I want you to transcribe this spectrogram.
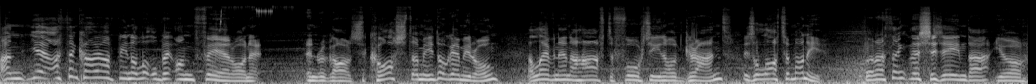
and yeah, I think I have been a little bit unfair on it in regards to cost. I mean, don't get me wrong, 11 and a half to 14 odd grand is a lot of money, but I think this is aimed at your,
